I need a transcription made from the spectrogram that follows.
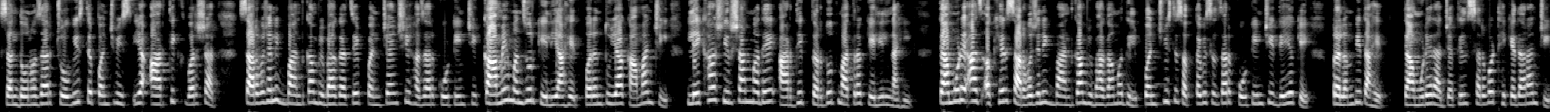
सन दोन हजार चोवीस ते पंचवीस या आर्थिक वर्षात सार्वजनिक बांधकाम विभागाचे पंच्याऐंशी हजार कोटींची कामे मंजूर केली आहेत परंतु या कामांची लेखाशीर्षांमध्ये आर्थिक तरतूद मात्र केलेली नाही. त्यामुळे आज अखेर सार्वजनिक बांधकाम विभागामधील पंचवीस ते सत्तावीस हजार कोटींची देयके प्रलंबित आहेत. त्यामुळे राज्यातील सर्व ठेकेदारांची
